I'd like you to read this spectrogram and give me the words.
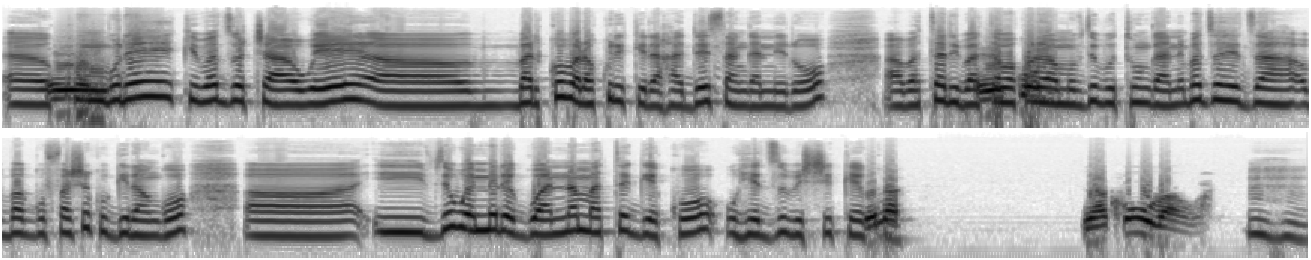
eh, kumbure ikibazo cawe eh, bariko barakurikira hade isanganiro abatari Yego. bakorera mu by'ubutungane bazoheza bagufashe kugira ngo eh, ivyo wemererwa n'amategeko uheze ubishikeko nyakubahwa Mhm.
